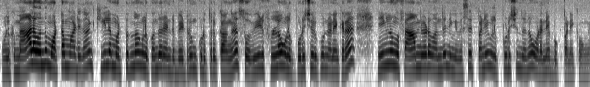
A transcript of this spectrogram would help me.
உங்களுக்கு மேலே வந்து மொட்டை மாடி தான் கீழே மட்டும்தான் உங்களுக்கு வந்து ரெண்டு பெட்ரூம் கொடுத்துருக்காங்க. ஸோ வீடு ஃபுல்லாக உங்களுக்கு பிடிச்சிருக்கும்னு நினைக்கிறேன். நீங்களும் உங்கள் ஃபேமிலியோட வந்து நீங்கள் விசிட் பண்ணி உங்களுக்கு பிடிச்சிருந்ததுன்னா உடனே புக் பண்ணிக்கோங்க.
